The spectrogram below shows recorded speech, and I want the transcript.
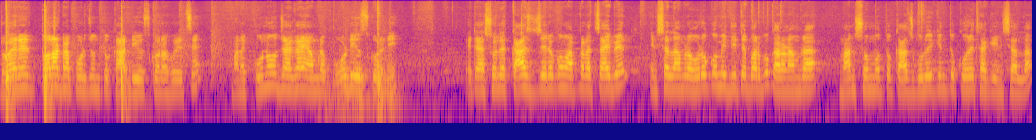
ড্রয়ারের তলাটা পর্যন্ত কাঠ ইউজ করা হয়েছে। মানে কোনো জায়গায় আমরা বোর্ড ইউজ করিনি এটা আসলে কাজ যেরকম আপনারা চাইবেন, ইনশাল্লাহ আমরা ওরকমই দিতে পারব, কারণ আমরা মানসম্মত কাজগুলোই কিন্তু করে থাকি, ইনশাল্লাহ।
